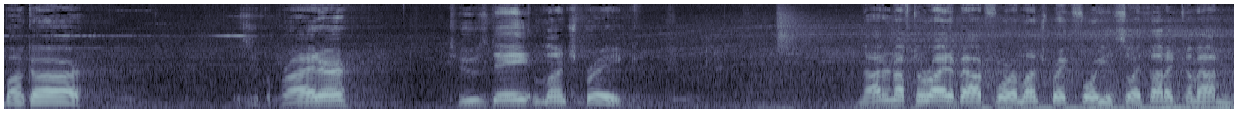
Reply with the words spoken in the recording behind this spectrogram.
Bunker. This is your proprietor. Tuesday lunch break. Not enough to write about for a lunch break for you, so I thought I'd come out and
